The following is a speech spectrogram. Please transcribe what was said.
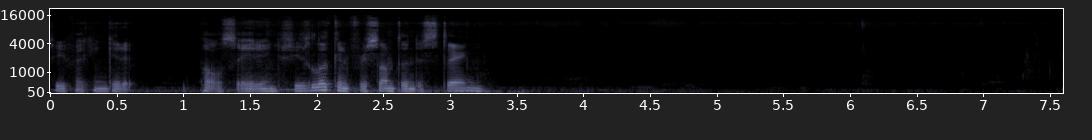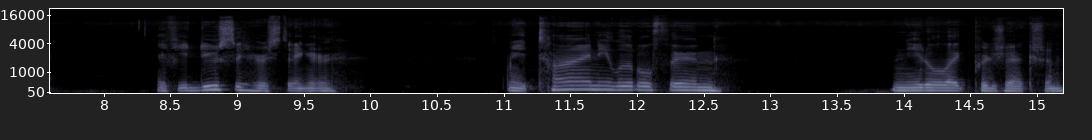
See if I can get it pulsating. She's looking for something to sting. If you do see her stinger, a tiny little thin needle-like projection.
